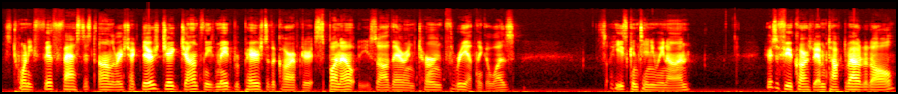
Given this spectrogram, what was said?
He's 25th fastest on the racetrack. There's Jake Johnson. He's made repairs to the car after it spun out. You saw there in turn 3, I think it was. So he's continuing on. Here's a few cars we haven't talked about at all.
